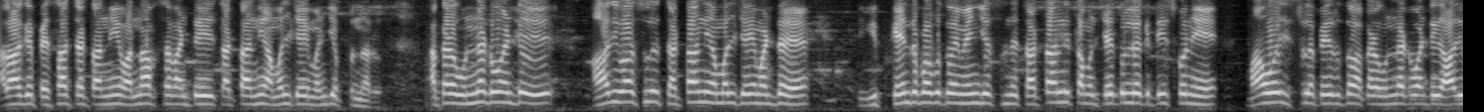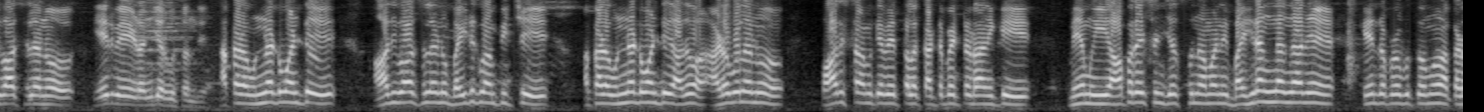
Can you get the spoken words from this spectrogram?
అలాగే పెసా చట్టాన్ని వన్ ఆఫ్ వంటి చట్టాన్ని అమలు చేయమని చెప్తున్నారు. అక్కడ ఉన్నటువంటి ఆదివాసులు చట్టాన్ని అమలు చేయమంటే ఈ కేంద్ర ప్రభుత్వం ఏం చేస్తుంది? చట్టాన్ని తమ చేతుల్లోకి తీసుకొని మావోయిస్టుల పేరుతో అక్కడ ఉన్నటువంటి ఆదివాసులను ఏరివేయడం జరుగుతుంది. అక్కడ ఉన్నటువంటి ఆదివాసులను బయటకు పంపించి అక్కడ ఉన్నటువంటి అడవ అడవులను పారిశ్రామికవేత్తలకు కట్టబెట్టడానికి మేము ఈ ఆపరేషన్ చేస్తున్నామని బహిరంగంగానే కేంద్ర ప్రభుత్వము అక్కడ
